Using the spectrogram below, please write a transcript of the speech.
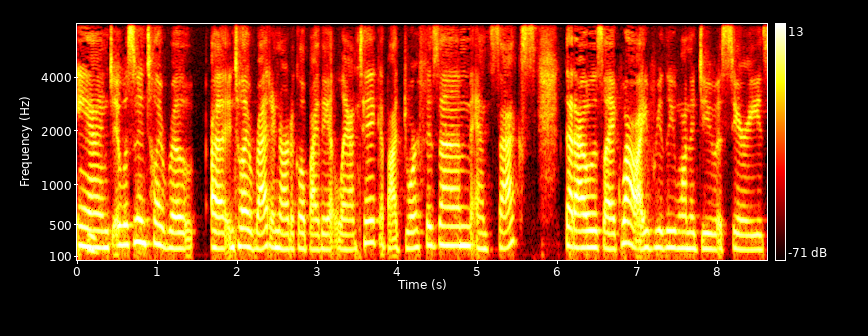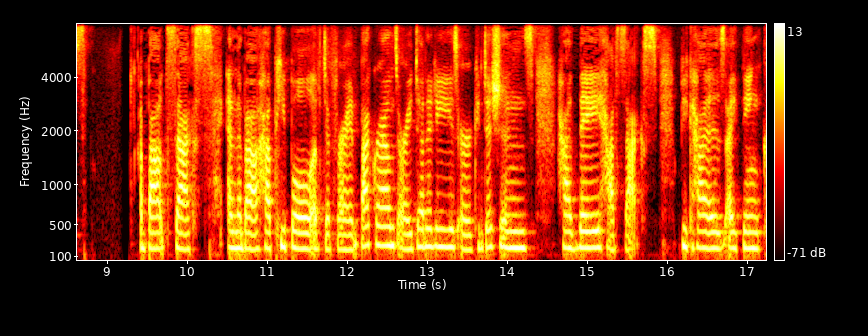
Hmm. And it wasn't until I wrote, uh, until I read an article by The Atlantic about dwarfism and sex that I was like, wow, I really want to do a series about sex and about how people of different backgrounds or identities or conditions how they have sex because i think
